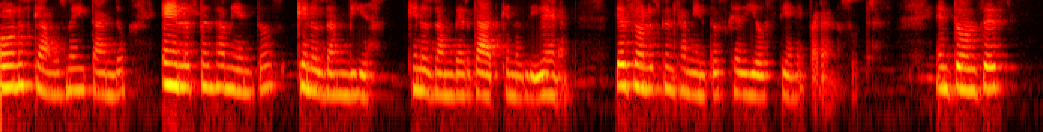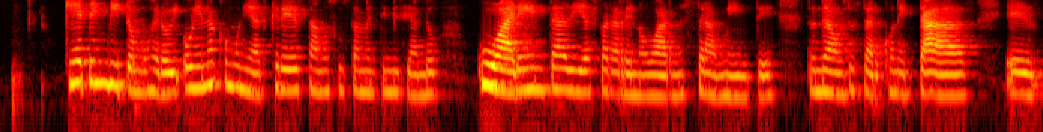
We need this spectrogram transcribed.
o nos quedamos meditando en los pensamientos que nos dan vida, que nos dan verdad, que nos liberan, que son los pensamientos que Dios tiene para nosotras. Entonces, ¿qué te invito, mujer? Hoy, hoy en la comunidad CRE estamos justamente iniciando 40 días para renovar nuestra mente, donde vamos a estar conectadas eh,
